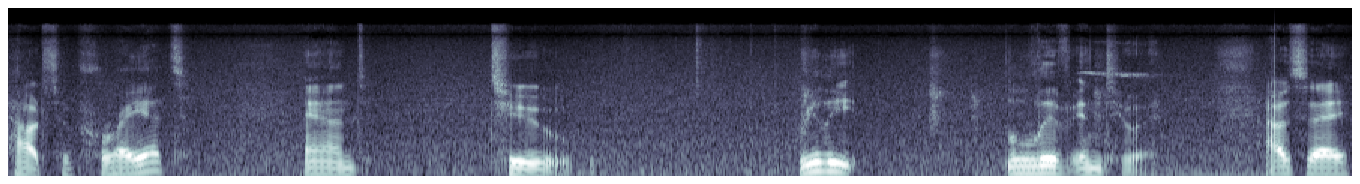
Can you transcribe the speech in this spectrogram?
how to pray it and to really live into it. I would say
